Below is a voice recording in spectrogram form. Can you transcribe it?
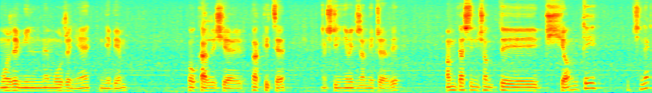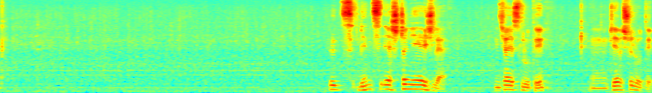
Może milne, może nie, nie wiem. Pokaże się w praktyce, jeśli nie będzie żadnej przerwy. Mamy teraz 75 odcinek? Więc, więc jeszcze nie jest źle. Dzisiaj jest luty. mm, Pierwszy luty.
